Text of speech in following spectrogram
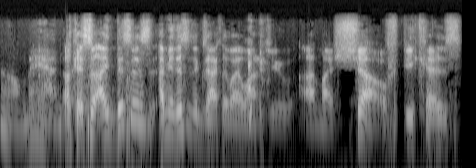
Oh man. Okay, so I this is I mean this is exactly why I wanted you on my show because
